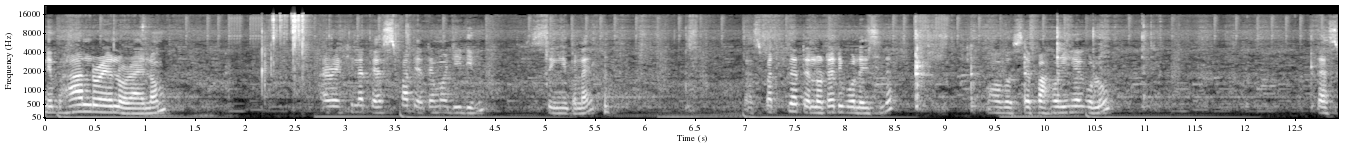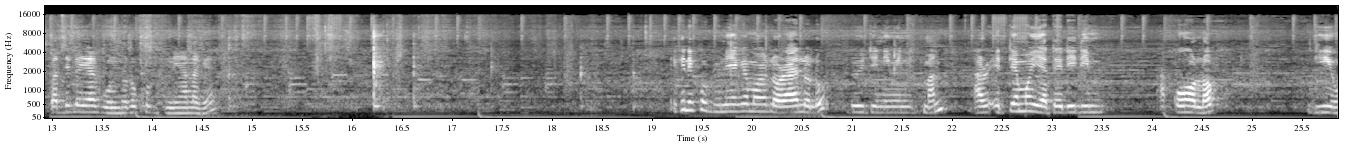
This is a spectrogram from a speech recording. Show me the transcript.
এইখিনি ভালদৰে লৰাই ল'ম। আৰু এখিলা তেজপাত ইয়াতে মই দি দিম ছিঙি পেলাই। তেজপাতখিলা তেলতে দিব লাগিছিলে। মই অৱশ্যে পাহৰিহে গ'লোঁ। তেজপাত দিলে ইয়াৰ গোন্ধটো খুব ধুনীয়া লাগে। এইখিনি খুব ধুনীয়াকৈ মই লৰাই ল'লোঁ দুই তিনি মিনিটমান। আৰু এতিয়া মই ইয়াতে দি দিম। আকৌ অলপ ঘিউ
